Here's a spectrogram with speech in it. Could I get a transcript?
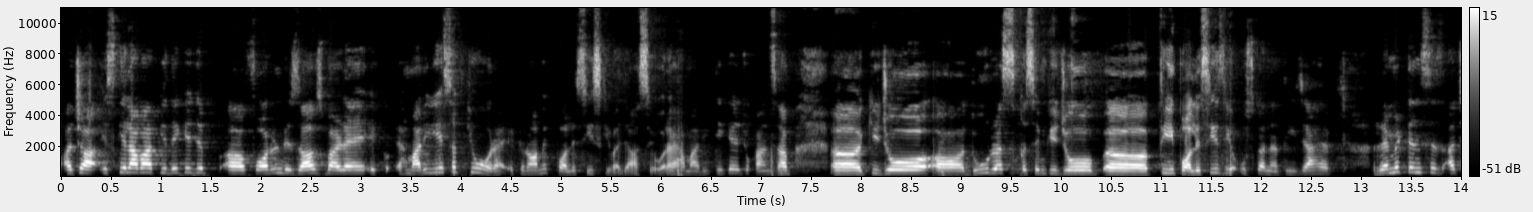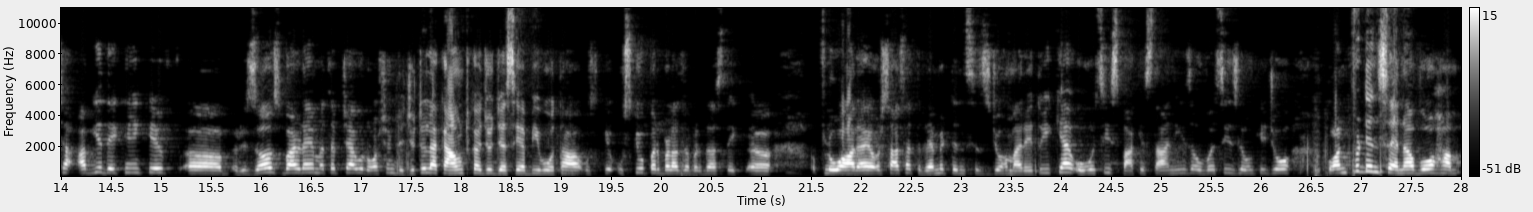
अच्छा इसके अलावा आप ये देखिए जब फॉरेन रिजर्व्स बढ़ रहे हैं एक हमारी ये सब क्यों हो रहा है इकोनॉमिक पॉलिसीज़ की वजह से हो रहा है हमारी ठीक है जो खान साहब की जो दूर रस किस्म की जो थी पॉलिसीज़ ये उसका नतीजा है रेमिटेंसेज अच्छा अब ये देखें कि रिजर्व्स बढ़ रहे हैं मतलब चाहे वो रोशन डिजिटल अकाउंट का जो जैसे अभी वो था उसके उसके ऊपर बड़ा ज़बरदस्त एक फ्लो आ रहा है और साथ साथ रेमिटेंसेज जो हमारे तो ये क्या है ओवरसीज़ पाकिस्तानीज ओवरसीज़ लोगों की जो कॉन्फिडेंस है ना वो हम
